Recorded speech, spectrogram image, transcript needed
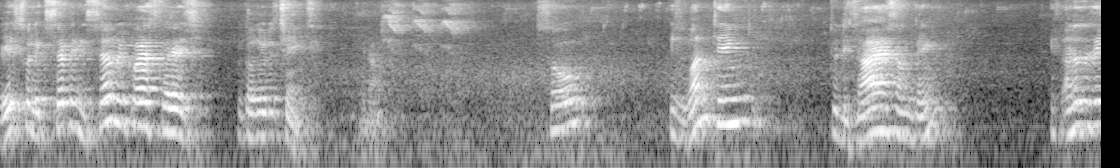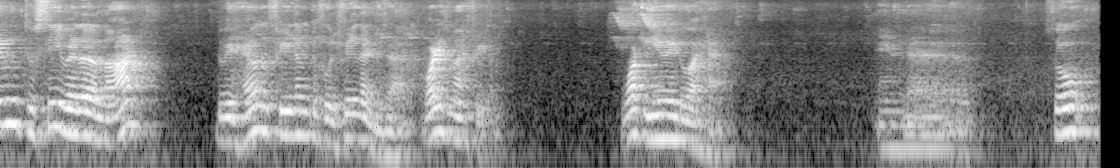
Graceful acceptance itself requires courage because you to change. You know. So, it's one thing to desire something. It's another thing to see whether or not do we have the freedom to fulfill that desire. What is my freedom? What leeway do I have? And uh, so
